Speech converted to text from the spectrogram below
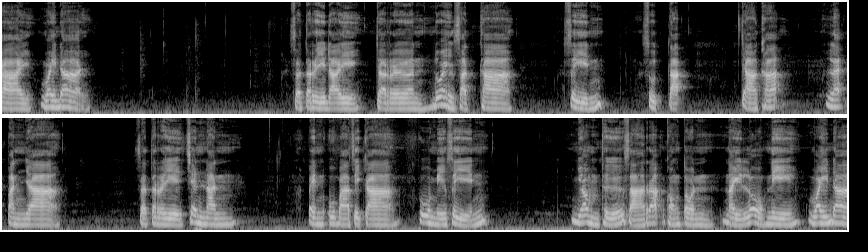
กายไว้ได้ สตรีใดเจริญด้วยศรัทธา ศีล สุตตะ จาคะ และปัญญา สตรีเช่นนั้น เป็นอุบาสิกา ผู้มีศีล ย่อมถือสาระของตนในโลกนี้ไว้ได้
